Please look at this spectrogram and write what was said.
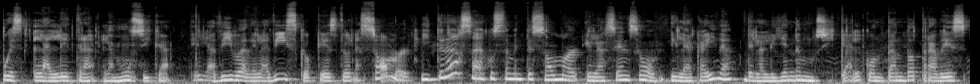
pues la letra, la música la diva de la disco que es Donna Summer. Y traza justamente Summer el ascenso y la caída de la leyenda musical contando a través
